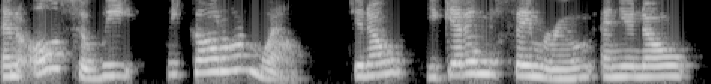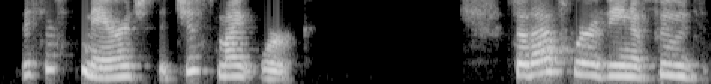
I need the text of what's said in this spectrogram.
And also we we got on well. You know, you get in the same room and you know this is a marriage that just might work. So that's where Avena Foods,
